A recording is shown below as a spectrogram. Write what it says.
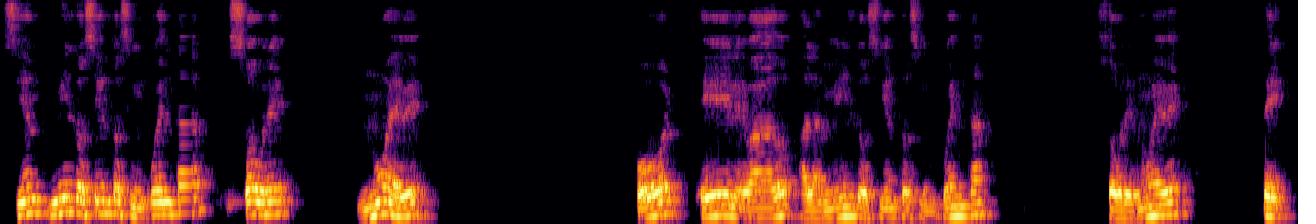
100, 1250 sobre 9 por e elevado a la 1250 sobre 9t.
